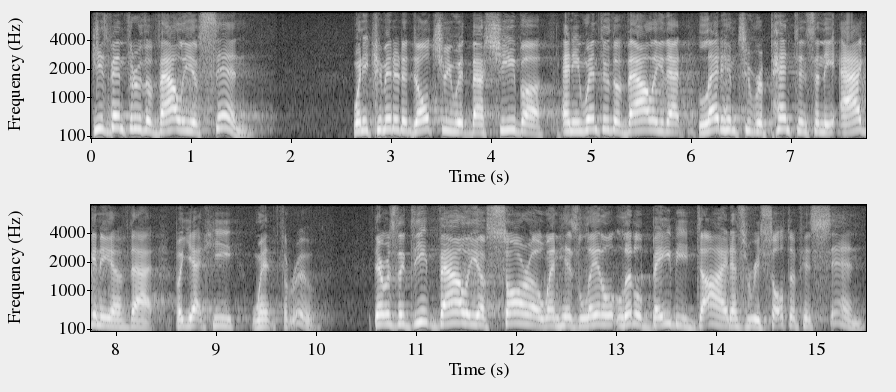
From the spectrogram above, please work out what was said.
He's been through the valley of sin. When he committed adultery with Bathsheba, and he went through the valley that led him to repentance and the agony of that, but yet he went through. There was the deep valley of sorrow when his little, little baby died as a result of his sin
